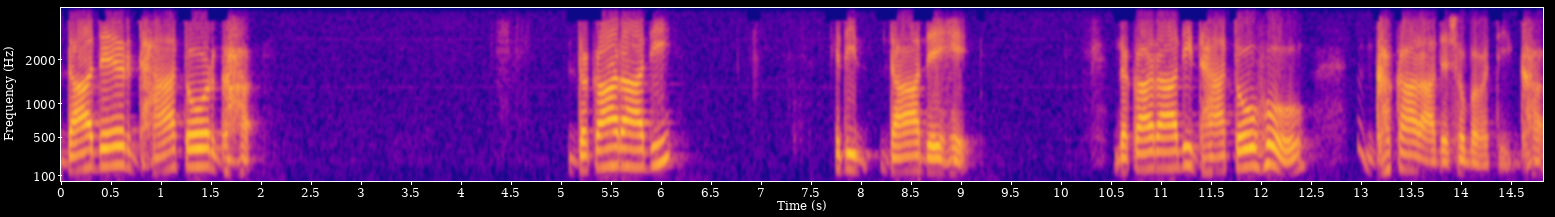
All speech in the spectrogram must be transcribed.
दादेर्धातोर्घः दकारादि इति दादेः दकारादिधातोः घकारादेशो भवति घ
